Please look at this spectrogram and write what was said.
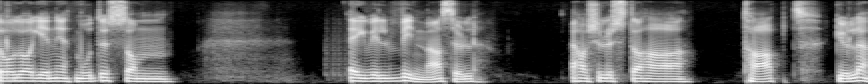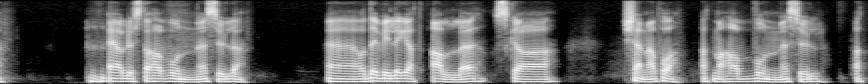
da går jeg inn i et modus som jeg vil vinne sølv. Jeg har ikke lyst til å ha tapt gullet. Mhm. Jeg har lyst til å ha vunnet sølvet. Uh, og det vil jeg at alle skal kjenne på at vi har vunnet sølv. At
